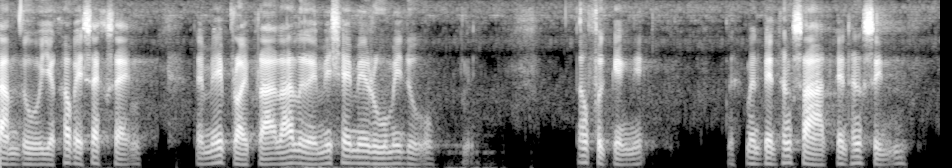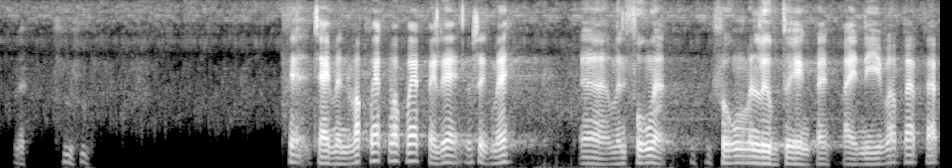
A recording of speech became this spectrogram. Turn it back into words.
ตามดู อย่าเข้าไปแทรกแซง แต่ไม่ปล่อยปละละเลย ไม่ใช่ไม่รู้ไม่ดู ต้องฝึกอย่างนี้ มันเป็นทั้งศาสตร์เป็นทั้งศิลป์เนี่ยใจมันวักแวกวักแวกไปเรื่อยรู้สึกไหมเออมันฟุ้งอะ ฟุ้งมันลืมตัวเองไปไปหนีวับแวบแวบ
